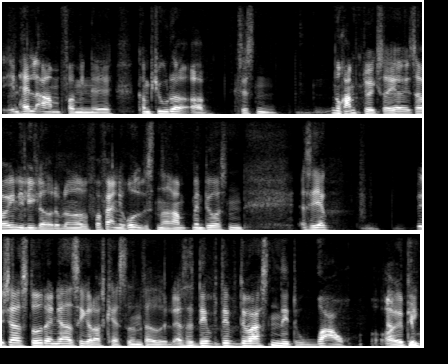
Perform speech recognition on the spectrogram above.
en halv arm fra min øh, computer, og det er sådan, nu ramte den jo ikke, så jeg, så jeg var egentlig ligeglad. Det blev noget forfærdeligt rød, hvis den havde ramt, men det var sådan, altså jeg, hvis jeg havde stået derinde, jeg havde sikkert også kastet en fadøl. Altså det, det, det var sådan et wow øjeblik.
